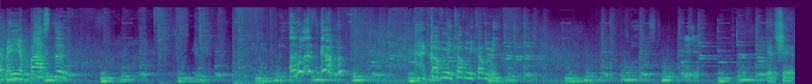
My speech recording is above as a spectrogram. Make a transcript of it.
I mean, you bastard! Let's go! Cover me, cover me, cover me. Good shit.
